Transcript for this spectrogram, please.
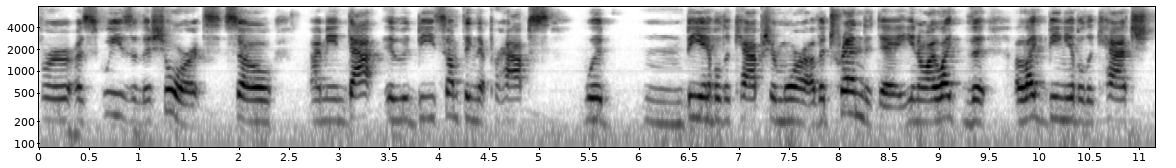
for a squeeze of the shorts. So, I mean, that it would be something that perhaps would mm, be able to capture more of a trend day. You know, I like the I like being able to catch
